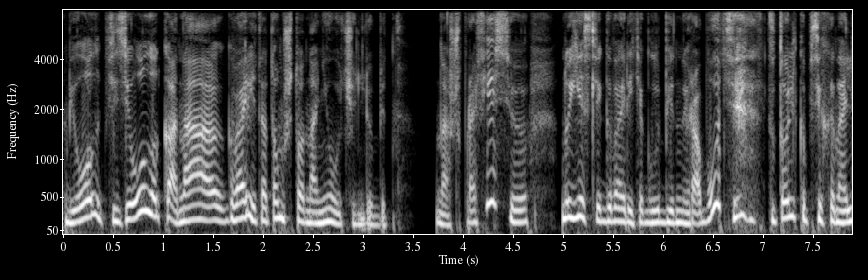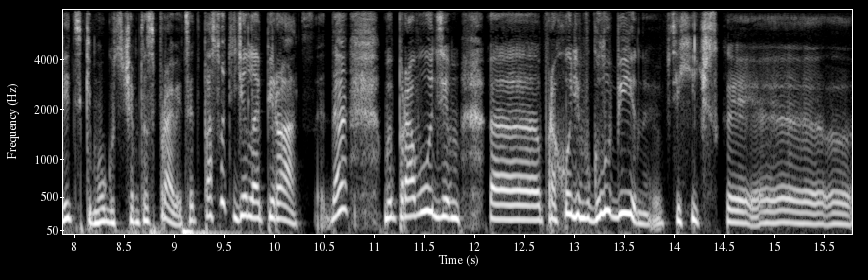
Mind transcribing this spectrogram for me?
биолог, физиолог, она говорит о том, что она не очень любит нашу профессию, но если говорить о глубинной работе, то только психоаналитики могут с чем-то справиться. Это, по сути дела, операция. Да? Мы проводим, э, проходим в глубины психической, э,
